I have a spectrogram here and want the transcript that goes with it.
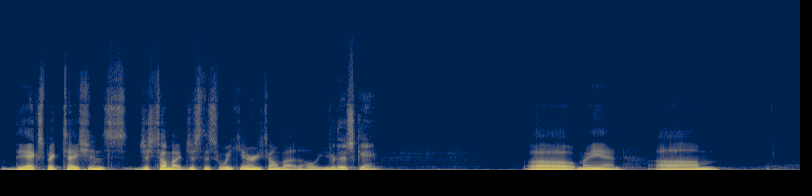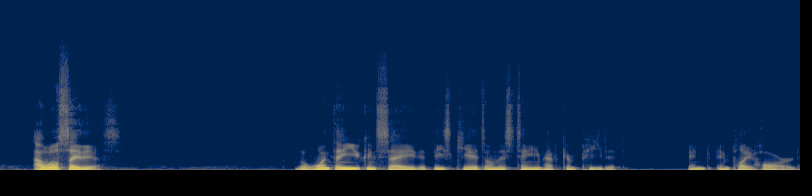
The expectations. Just talking about just this weekend, or are you talking about the whole year? For this game. Oh man, um, I will say this: the one thing you can say that these kids on this team have competed and and played hard.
